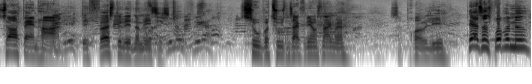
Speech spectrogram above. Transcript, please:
Sådan har han. Det første vietnamesisk. Super, tusind tak, fordi jeg må snakke med. Så prøver vi lige. Det er altså en sprogpyramide,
